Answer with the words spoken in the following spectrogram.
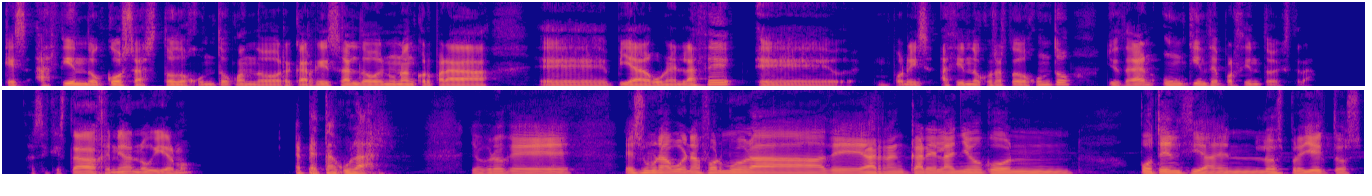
que es haciendo cosas todo junto. Cuando recarguéis saldo en un Anchor para eh, pillar algún enlace, eh, ponéis haciendo cosas todo junto y os darán un 15% extra. Así que está genial, ¿no, Guillermo? Espectacular. Yo creo que es una buena fórmula de arrancar el año con potencia en los proyectos.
